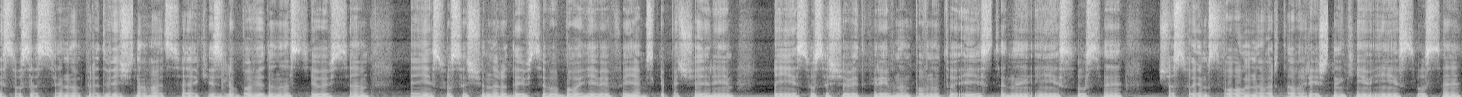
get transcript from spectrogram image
Ісусе, Сину предвічного Отця, який з любові до нас стілився, Ісусе, що народився в Богій Віфлеємській печері, Ісусе, що відкрив нам повноту істини, Ісусе, що своїм словом навертав грішників, Ісусе,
